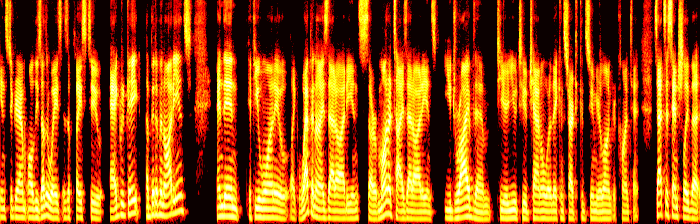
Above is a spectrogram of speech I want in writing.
Instagram, all these other ways as a place to aggregate a bit of an audience. And then if you want to like weaponize that audience or monetize that audience, you drive them to your YouTube channel where they can start to consume your longer content. So that's essentially the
